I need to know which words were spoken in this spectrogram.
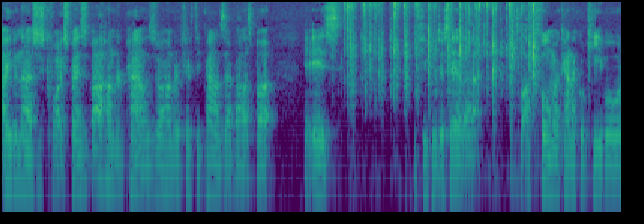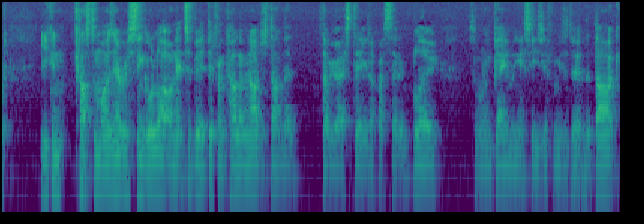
even though it's quite expensive, about £100 or £150 thereabouts, but it is, if you can just hear that, it's like a full mechanical keyboard. You can customise every single light on it to be a different colour. I mean, I've just done the WSD, like I said, in blue. So when I'm gaming, it's easier for me to do it in the dark.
